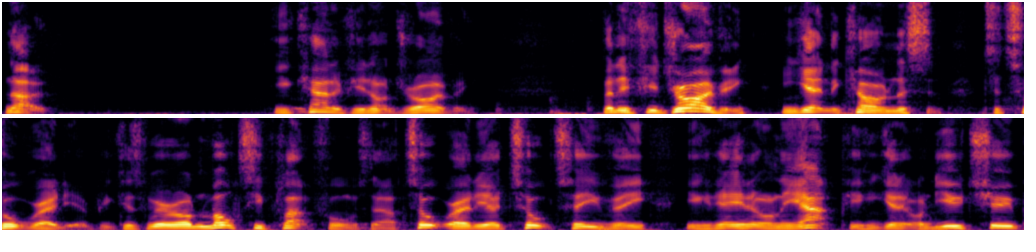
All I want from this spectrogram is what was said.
No. You can if you're not driving. But if you're driving, you can get in the car and listen to Talk Radio because we're on multi platforms now. Talk Radio, Talk TV. You can get it on the app, you can get it on YouTube.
